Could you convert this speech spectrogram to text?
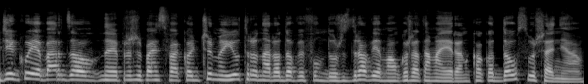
Dziękuję bardzo. E, Proszę Państwa, kończymy jutro Narodowy Fundusz Zdrowia. Małgorzata Majeran-Kokot. Do usłyszenia.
